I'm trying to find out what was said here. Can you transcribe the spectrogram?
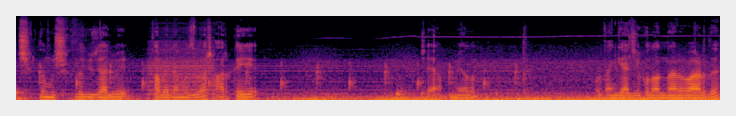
Işıklı mışıklı güzel bir tabelamız var. Arkayı şey yapmayalım. Oradan gelecek olanlar vardı.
